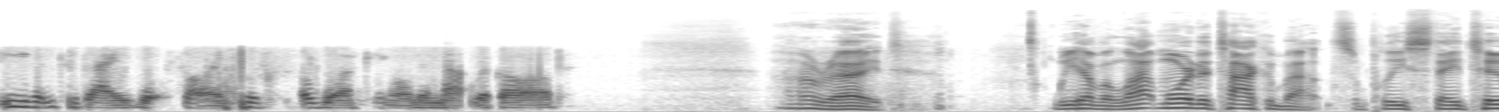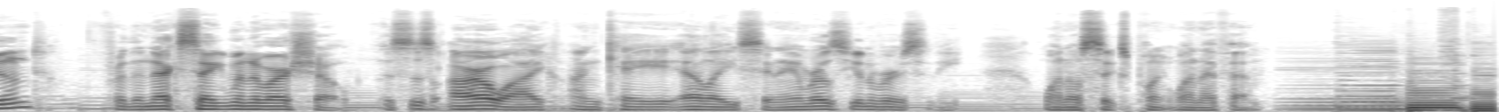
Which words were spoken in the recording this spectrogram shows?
even today what scientists are working on in that regard. All right. We have a lot more to talk about, so please stay tuned for the next segment of our show. This is ROI on KALA St. Ambrose University, 106.1 FM.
